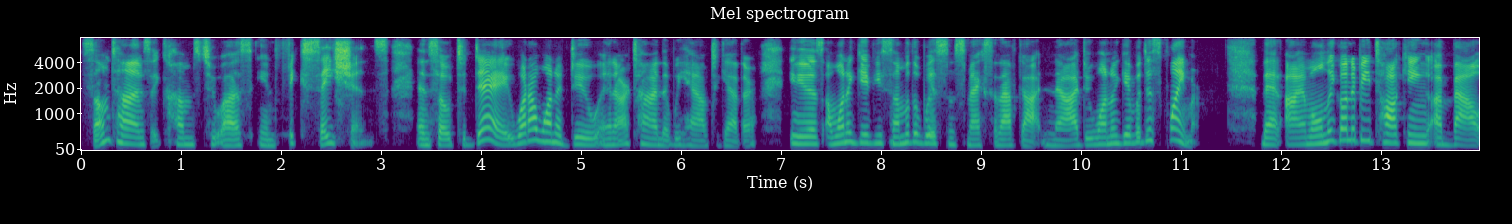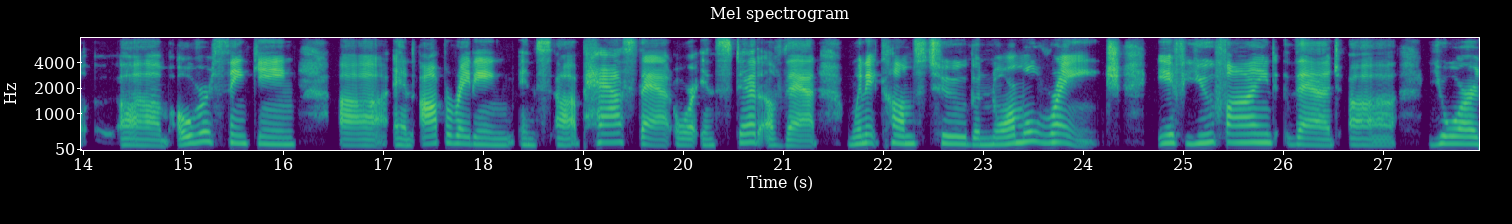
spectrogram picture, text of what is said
Sometimes it comes to us in fixations. And so today, what I want to do in our time that we have together is I want to give you some of the wisdom smacks that I've gotten. Now, I do want to give a disclaimer that I'm only going to be talking about um, overthinking uh, and operating in uh, past that or instead of that when it comes to the normal range if you find that uh, you're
